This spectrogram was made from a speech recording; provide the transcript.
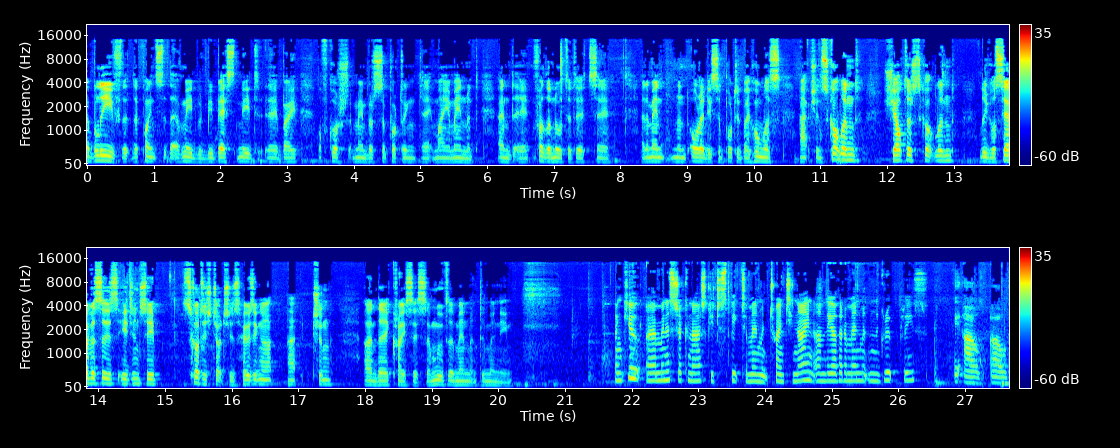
I believe that the points that I've made would be best made uh, by, of course, members supporting uh, my amendment. And uh, further note that it's uh, an amendment already supported by Homeless Action Scotland, Shelters Scotland, Legal Services Agency, Scottish Churches Housing Action and uh, Crisis. I move the amendment in my name. Thank you. Uh, Minister, can I ask you to speak to Amendment 29 and the other amendment in the group, please? I'll, I'll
